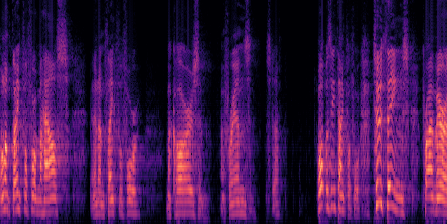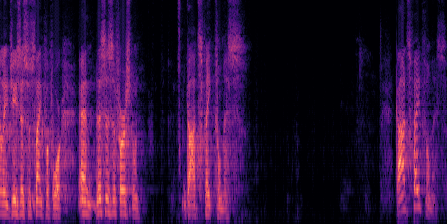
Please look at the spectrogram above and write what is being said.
well, I'm thankful for my house and I'm thankful for my cars and my friends and stuff. What was he thankful for? Two things primarily Jesus was thankful for. And this is the first one God's faithfulness. God's faithfulness.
